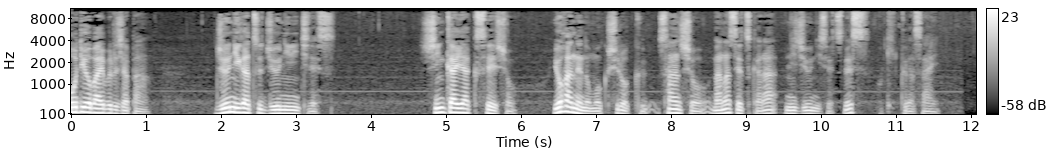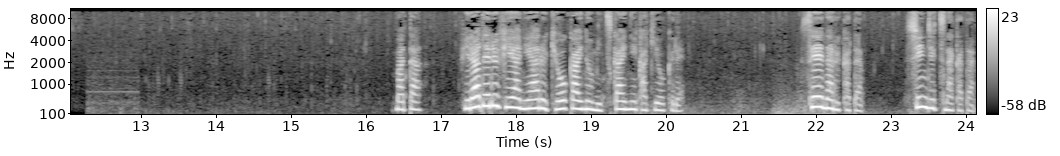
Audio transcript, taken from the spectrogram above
オーディオバイブルジャパン12月12日です。新海約聖書ヨハネの目視録3章7節から22節です。お聞きください。また、フィラデルフィアにある教会の見つかいに書き遅れ。聖なる方、真実な方、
